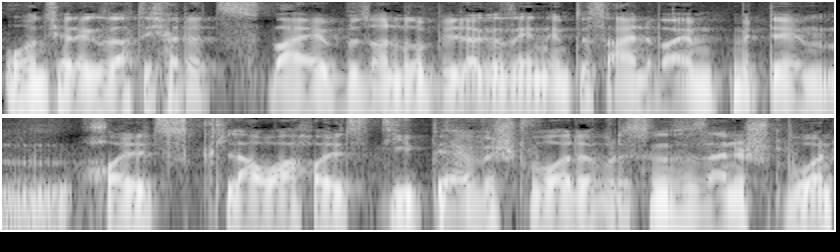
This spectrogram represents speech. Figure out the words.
Und ich hatte gesagt, ich hatte zwei besondere Bilder gesehen. Das eine war mit dem Holzklauer, Holzdieb, der erwischt wurde, beziehungsweise seine Spuren.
